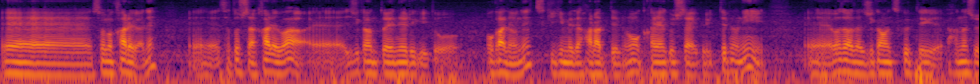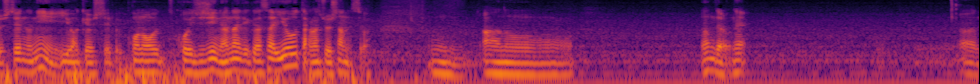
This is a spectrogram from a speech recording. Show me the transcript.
えー、その彼がね、えー、諭した彼は、えー、時間とエネルギーとお金をね月決めで払ってるのを解約したいと言ってるのに、えー、わざわざ時間を作って話をしてるのに言い訳をしてる。このこういうじじいにならないでくださいよって話をしたんですよ、うん、あのー、なんだろうね。あの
